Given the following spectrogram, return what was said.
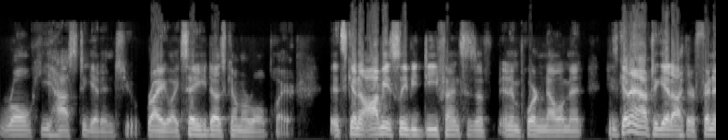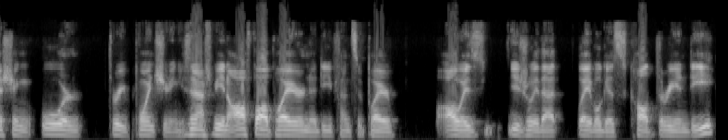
role he has to get into, right? Like, say he does become a role player. It's going to obviously be defense is a, an important element. He's going to have to get either finishing or three point shooting. He's going to have to be an off ball player and a defensive player. Always, usually that label gets called three and D,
